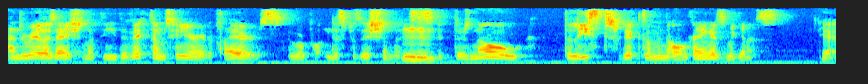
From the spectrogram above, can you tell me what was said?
and the realization that the, the victims here are the players who are put in this position. Mm-hmm. There's no the least victim in the whole thing is McGinniss. Yeah,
